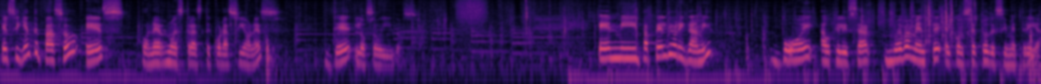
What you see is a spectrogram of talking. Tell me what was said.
El siguiente paso es poner nuestras decoraciones de los oídos. En mi papel de origami voy a utilizar nuevamente el concepto de simetría.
